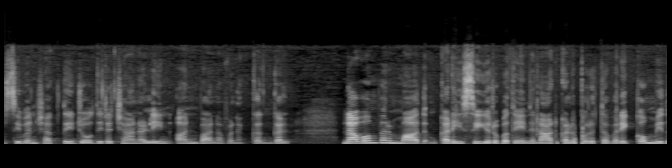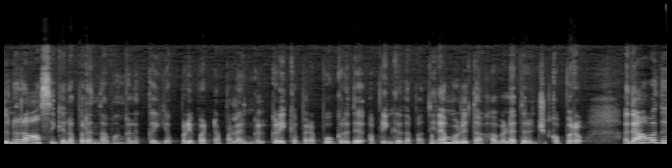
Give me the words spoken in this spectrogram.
சிவன் சக்தி ஜோதிட சேனலின் அன்பான வணக்கங்கள். நவம்பர் மாதம் கடைசி இருபத்தைந்து நாட்களை பொறுத்த வரைக்கும் மிதுன ராசியில் பிறந்தவங்களுக்கு எப்படிப்பட்ட பலன்கள் கிடைக்கப்பெற போகிறது அப்படிங்கிறத பற்றின முழு தகவலை தெரிஞ்சுக்க போகிறோம் அதாவது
